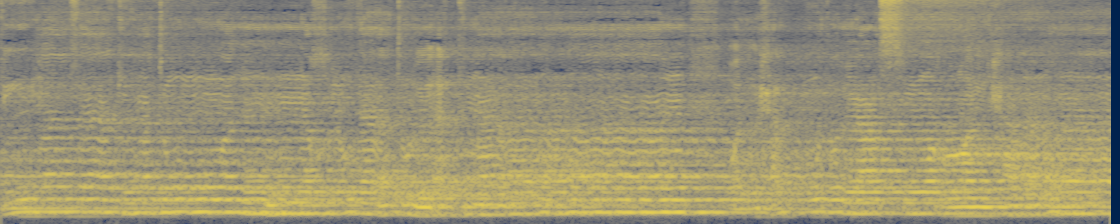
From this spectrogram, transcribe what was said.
فيها فاكهة والنخل ذات الأكمام والحب ذو العصف والريحان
